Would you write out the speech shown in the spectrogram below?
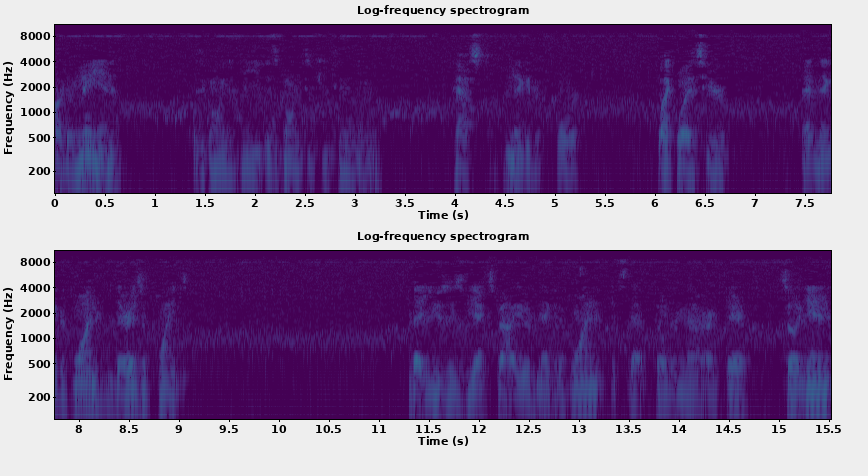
our domain is going to be is going to continue past negative 4. Likewise here, at negative 1, there is a point that uses the x value of negative 1. It's that in that right there. So again,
